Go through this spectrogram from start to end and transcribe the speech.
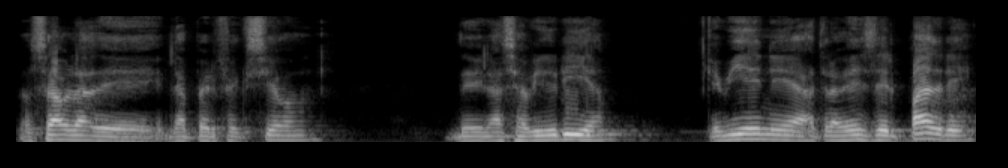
nos habla de la perfección de la sabiduría que viene a través del Padre.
